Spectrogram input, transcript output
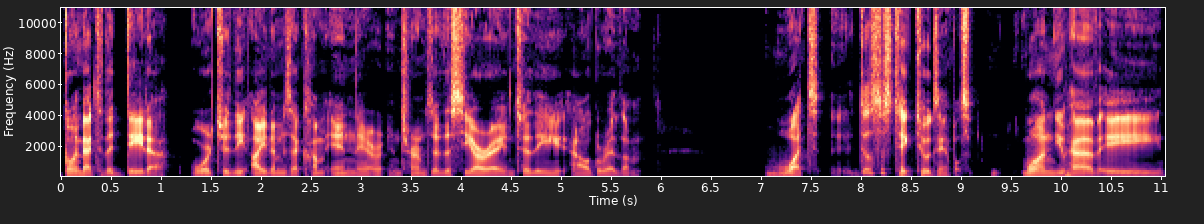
Going back to the data or to the items that come in there in terms of the CRA and to the algorithm. What, let's just take two examples. One, you have a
